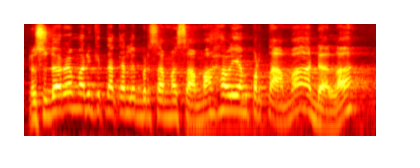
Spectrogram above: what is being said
Nah saudara mari kita akan lihat bersama-sama hal yang pertama adalah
